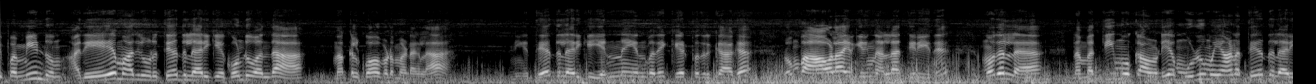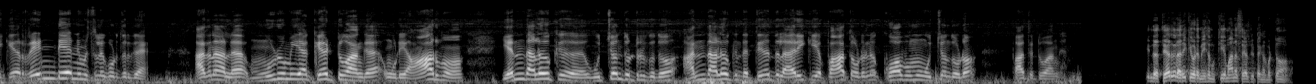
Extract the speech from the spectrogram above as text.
இப்போ மீண்டும் அதே மாதிரி ஒரு தேர்தல் அறிக்கையை கொண்டு வந்தால் மக்கள் கோவப்பட மாட்டாங்களா? நீங்கள் தேர்தல் அறிக்கை என்ன என்பதை கேட்பதற்காக ரொம்ப ஆவலாக இருக்கிறீங்கன்னு நல்லா தெரியுது. முதல்ல நம்ம திமுகவுடைய முழுமையான தேர்தல் அறிக்கை ரெண்டே நிமிஷத்தில் கொடுத்துருக்கேன். அதனால் முழுமையாக கேட்டு வாங்க. உங்களுடைய ஆர்வம் எந்த அளவுக்கு உச்சம் தொட்டிருக்குதோ அந்த அளவுக்கு இந்த தேர்தல் அறிக்கையை பார்த்த உடனே கோபமும் உச்சம் தொடும் பார்த்துட்டு வாங்க. இந்த தேர்தல் அறிக்கையோட மிக முக்கியமான செயல்திட்டங்கள் மட்டும்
